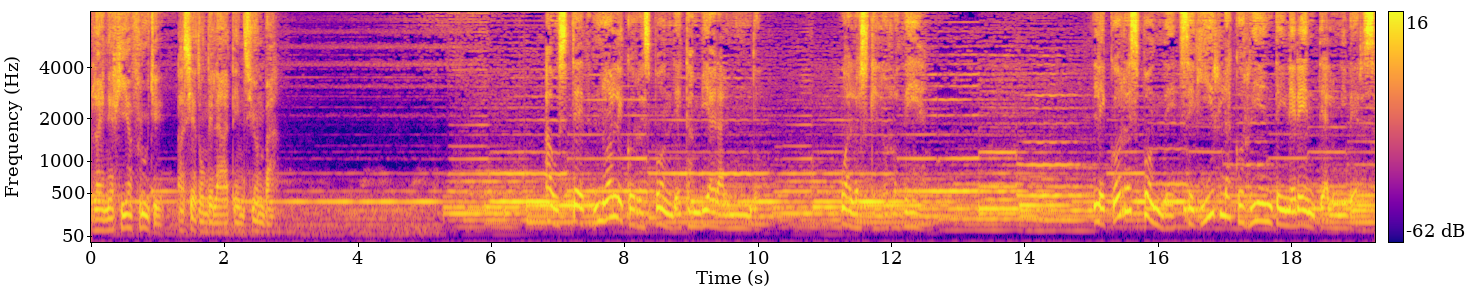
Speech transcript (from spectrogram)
La energía fluye hacia donde la atención va. A usted no le corresponde cambiar al mundo o a los que lo rodean. Le corresponde seguir la corriente inherente al universo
